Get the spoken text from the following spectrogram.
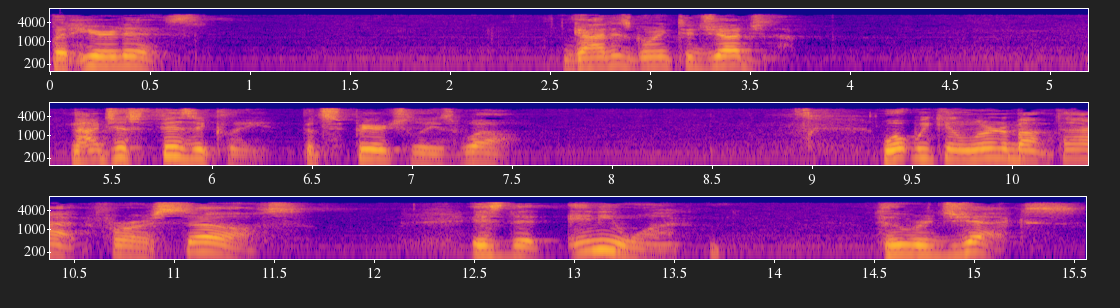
But here it is. God is going to judge them. Not just physically, but spiritually as well. What we can learn about that for ourselves is that anyone who rejects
